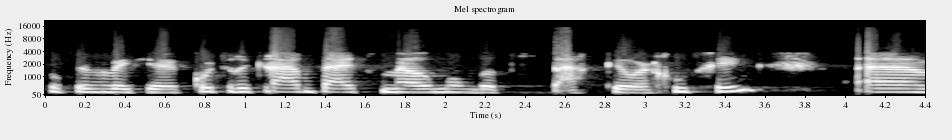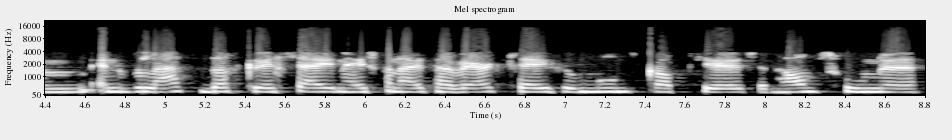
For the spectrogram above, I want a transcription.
We hebben een beetje kortere kraamtijd genomen, omdat het eigenlijk heel erg goed ging. Um, en op de laatste dag kreeg zij ineens vanuit haar werkgever mondkapjes en handschoenen.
